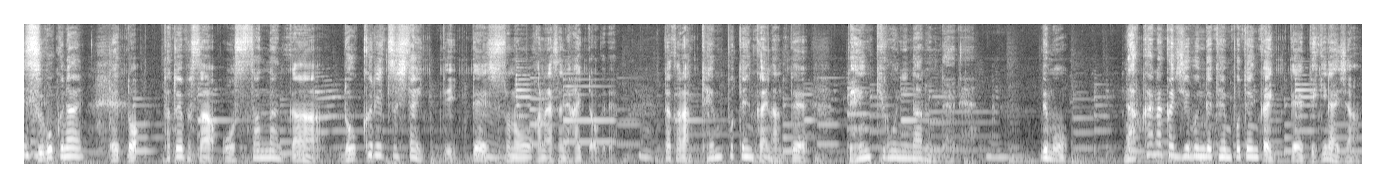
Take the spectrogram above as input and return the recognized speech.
すごくない？えっと例えばさおっさんなんか独立したいって言って、うん。そのお花屋さんに入ったわけだよ。うん。だから店舗展開なんて勉強になるんだよね。うん。でもなかなか自分で店舗展開ってできないじゃん。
